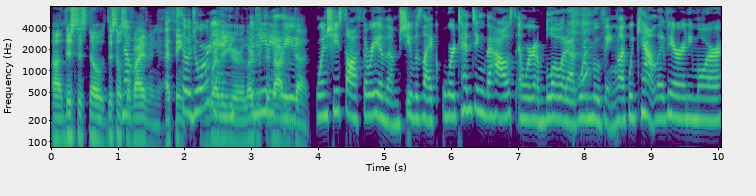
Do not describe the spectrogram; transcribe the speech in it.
uh, there's just no, there's no, No. surviving it. I think so Jordan, whether you're allergic or not, you're done. when she saw three of them, she was like, "We're tenting the house and we're gonna blow it up. We're moving. Like we can't live here anymore."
